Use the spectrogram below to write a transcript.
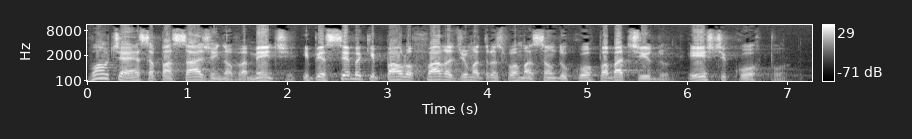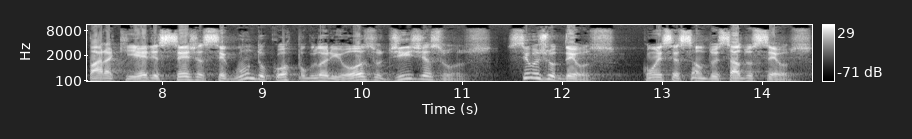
Volte a essa passagem novamente e perceba que Paulo fala de uma transformação do corpo abatido. Este corpo para que ele seja segundo o corpo glorioso de Jesus. Se os judeus, com exceção dos saduceus,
